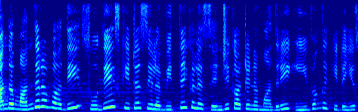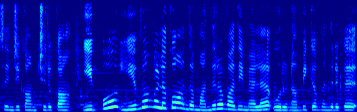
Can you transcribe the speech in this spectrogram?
அந்த மந்திரவாதி சுதேஷ் கிட்ட சில வித்தைகளை செஞ்சு காட்டின மாதிரி இவங்க கிட்டயும் செஞ்சு காமிச்சிருக்கான். இப்போ இவங்களுக்கும் அந்த மந்திரவாதி மேல ஒரு நம்பிக்கை வந்திருக்கு.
